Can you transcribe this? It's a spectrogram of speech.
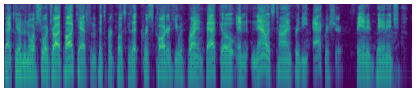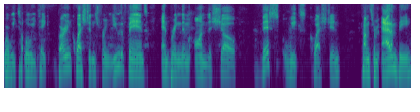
Back here on the North Shore Drive podcast from the Pittsburgh Post Gazette. Chris Carter here with Brian Batko, and now it's time for the Acrisure Fan Advantage, where we t- where we take burning questions from you, the fans, and bring them on the show. This week's question comes from Adam B,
